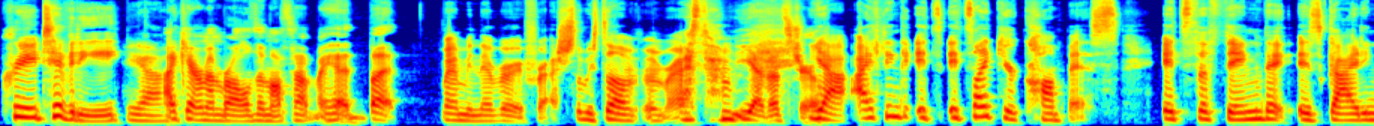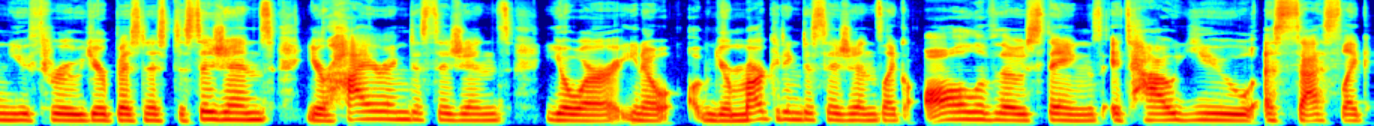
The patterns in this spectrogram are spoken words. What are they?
creativity yeah i can't remember all of them off the top of my head but I mean, they're very fresh, so we still haven't memorized them. Yeah, that's true. Yeah, I think it's it's like your compass. It's the thing that is guiding you through your business decisions, your hiring decisions, your you know your marketing decisions, like all of those things. It's how you assess like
